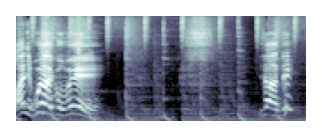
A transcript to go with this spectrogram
어! 아니 뭐야 이거 왜 이상한데?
